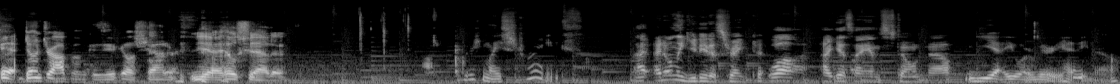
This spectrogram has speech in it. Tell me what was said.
Yeah, don't drop him because he'll shatter. Yeah, he'll shatter. Where's my strength? I, I don't think you need a strength. check. Well, I guess I am stoned now. Yeah, you are very heavy now.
